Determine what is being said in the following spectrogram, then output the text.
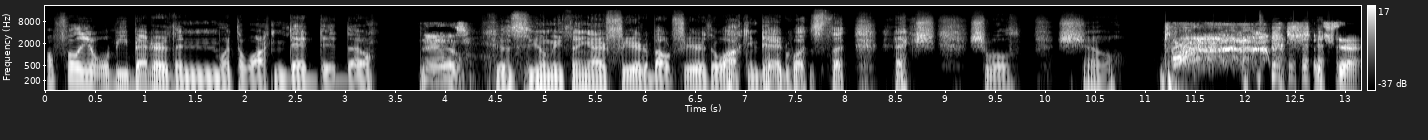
Hopefully, it will be better than what The Walking Dead did, though. Yes. Because the only thing I feared about Fear of the Walking Dead was the actual show. sure.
